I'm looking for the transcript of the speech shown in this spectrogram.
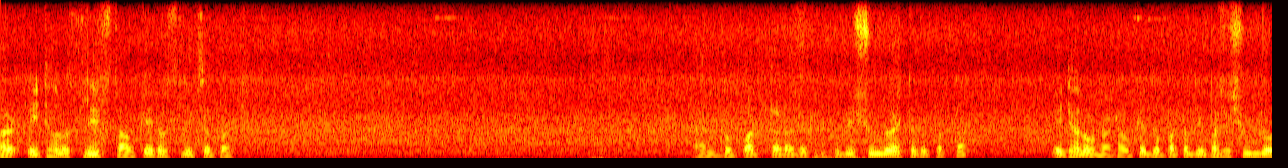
আর এইটা হলো স্লিভসটা ওকে এটা হলো স্লিভসের পার্ট অ্যান্ড দোপাট্টাটা দেখুন, খুবই সুন্দর একটা দোপাট্টা। এটা হলো ওনাটা ওকে দোপাট্টা দুই পাশে সুন্দর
